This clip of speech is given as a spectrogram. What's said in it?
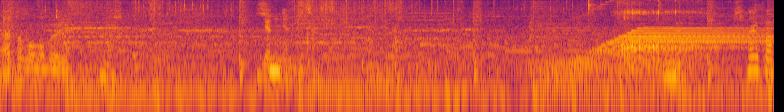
나도 먹어볼래. 양념게장. 살밥.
